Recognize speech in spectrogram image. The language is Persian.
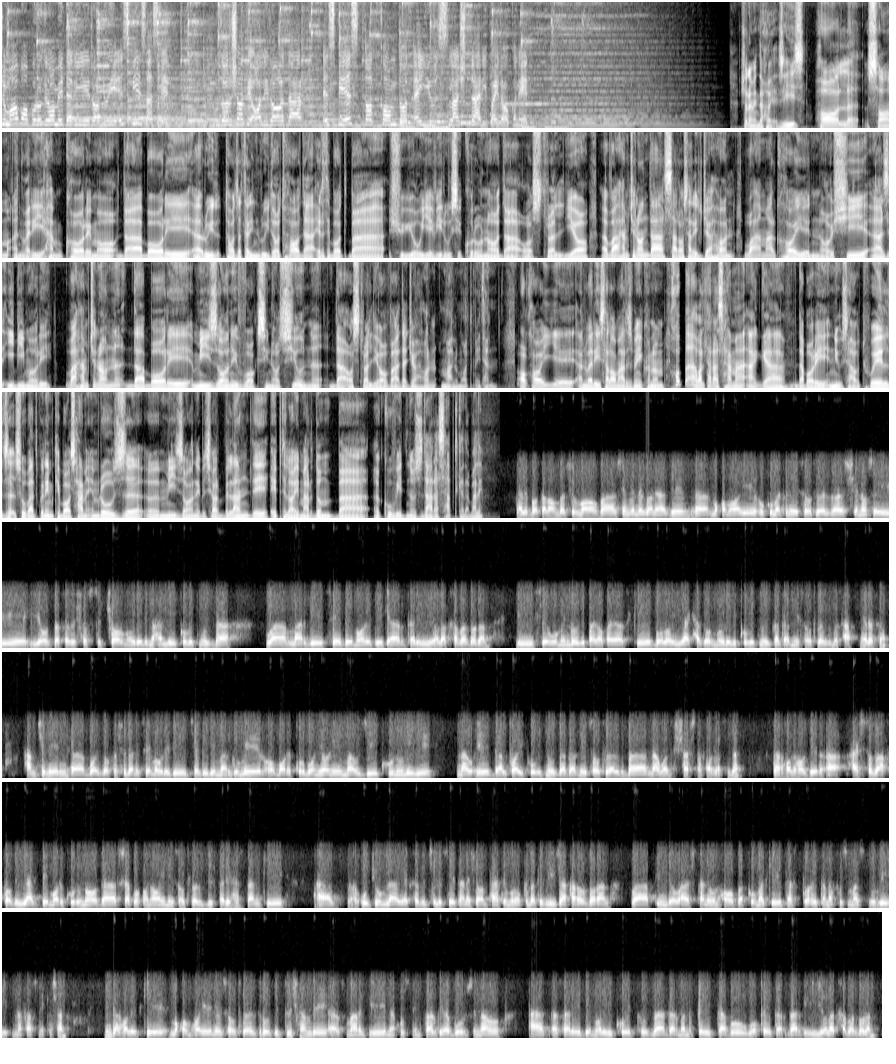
شما با پروگرام دری رادیوی SBS هستید. گزارشات عالی را در sbs.com.au دری پیدا کنید. شنونده های عزیز حال سام انوری همکار ما در باره‌ی تازه ترین رویدادها در ارتباط به شیوع ویروس کرونا در استرالیا و همچنان در سراسر جهان و مرگ های ناشی از ای بیماری و همچنان درباره میزان واکسیناسیون در استرالیا و در جهان معلومات میتن آقای انوری سلام عرض می کنم خب اولتر از همه اگر درباره نیو ساوت ویلز صحبت کنیم که باز هم امروز میزان بسیار بلند ابتلای مردم به کووید 19 را ثبت کرده. بله. بله با سلام به شما و شنوندگان عزیز مقام های حکومت نیسات و شناسایی 1164 مورد محلی کووید 19 و مرگ سه بیمار دیگر در ایالت خبر دادند این سومین روز پیاپی است که بالای یک هزار مورد کووید 19 در نیسات به ثبت می‌رسه همچنین با اضافه شدن سه مورد جدید مرگ و میر آمار قربانیان موج کنونی نوع دلتای کووید 19 در نیسات به 96 نفر رسیده. در حال حاضر 871 بیمار کرونا در شفاخانه های نیسات بستری هستند که از او جمله 143 تنشان تحت مراقبت ویژه قرار دارند و 58 تن اونها به کمک دستگاه تنفس مصنوعی نفس می‌کشند. این در حالی است که مقام های نیوساوت روز دوشنبه از مرگ نخستین فرد ابورژنال از اثر بیماری کووید 19 در منطقه دب و واقع در غرب ایالت خبر دادند.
